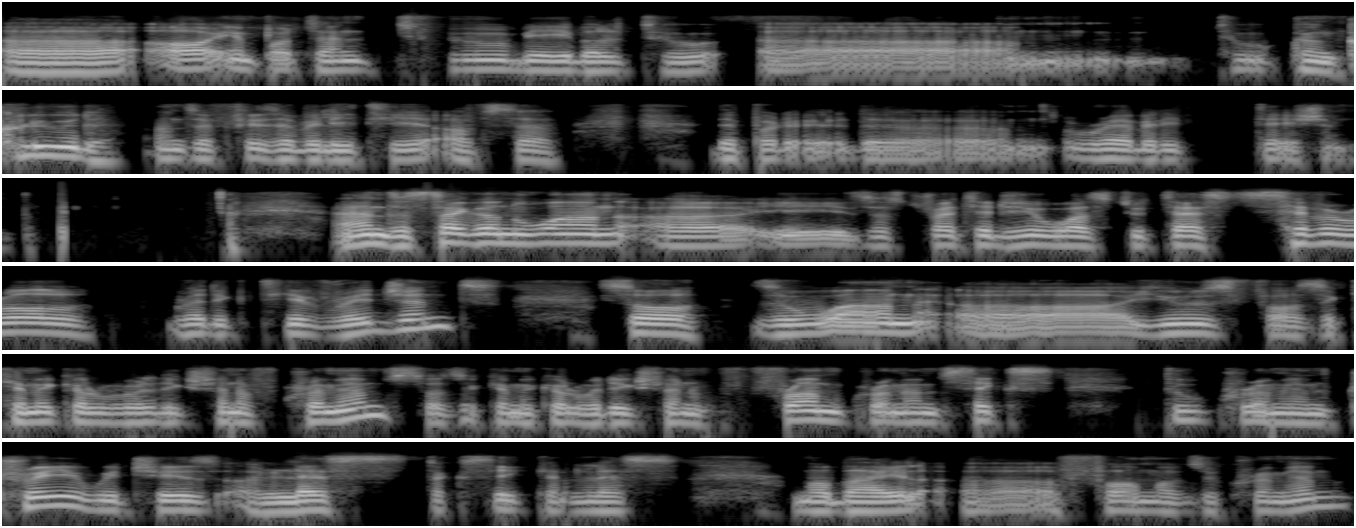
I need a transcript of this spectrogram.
are important to be able to um, to conclude on the feasibility of the the, the rehabilitation. And the second one uh, is a strategy was to test several reductive reagent. So the one uh, used for the chemical reduction of chromium, so the chemical reduction from chromium 6 to chromium 3, which is a less toxic and less mobile uh, form of the chromium.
